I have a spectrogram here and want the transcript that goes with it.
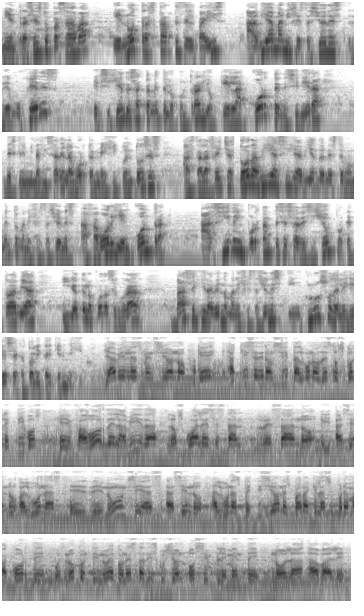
Mientras esto pasaba, en otras partes del país había manifestaciones de mujeres exigiendo exactamente lo contrario, que la Corte decidiera descriminalizar el aborto en México. Entonces, hasta la fecha, todavía sigue habiendo en este momento manifestaciones a favor y en contra. Así de importante es esa decisión porque todavía, y yo te lo puedo asegurar, va a seguir habiendo manifestaciones incluso de la Iglesia Católica aquí en México. Ya bien les menciono que aquí se dieron cita algunos de estos colectivos que en favor de la vida, los cuales están rezando y haciendo algunas eh, denuncias, haciendo algunas peticiones para que la Suprema Corte pues no continúe con esta discusión o simplemente no la avale.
